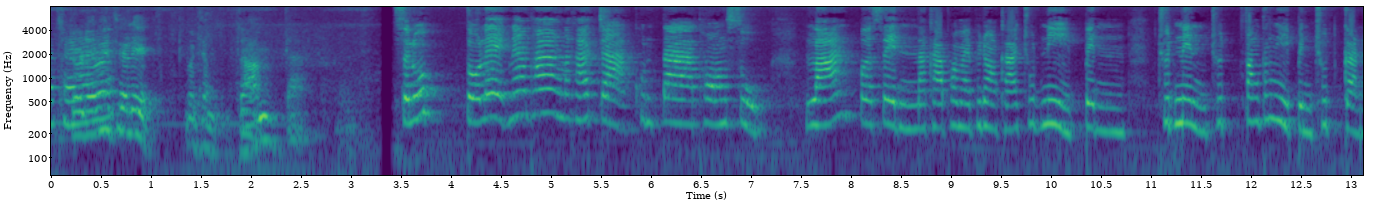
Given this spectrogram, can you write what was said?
นะคะเจ้าได้ไหมเสียเลขก็จังถามจ้าสรุปตัวเลขแนวทางนะคะ จากคุณตาทองสุกล้านเปอร์เซ็นต์นะคะพ่อแม่พี่น้องคะชุดนี้เป็นชุดเน้นชุดฟังทั้งนี้เป็นชุดกัน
